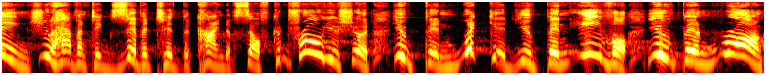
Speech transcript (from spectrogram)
things. You haven't exhibited the kind of self control you should. You've been wicked. You've been evil. You've been wrong.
